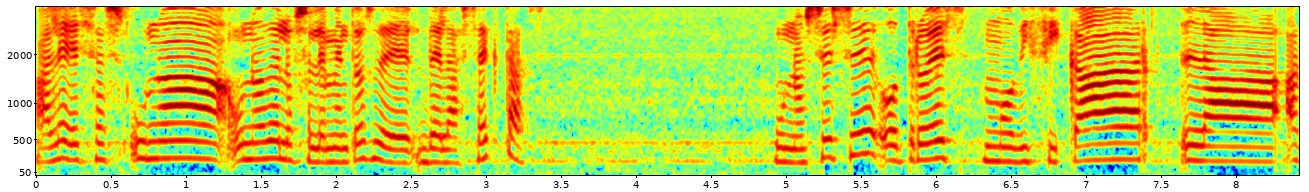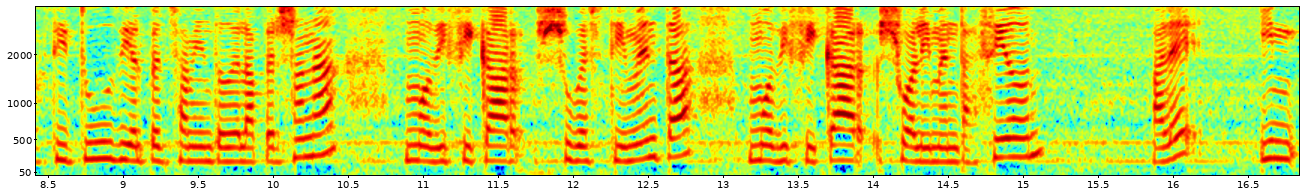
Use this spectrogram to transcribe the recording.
¿Vale? Ese es uno de los elementos de, de las sectas. Uno es ese, otro es modificar la actitud y el pensamiento de la persona, modificar su vestimenta, modificar su alimentación, ¿vale? Y,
